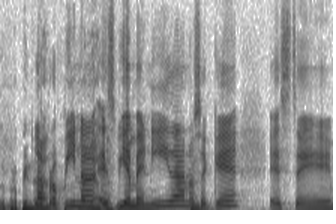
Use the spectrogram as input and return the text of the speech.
La propina. la propina la es bienvenida, no Mm. sé qué, este,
